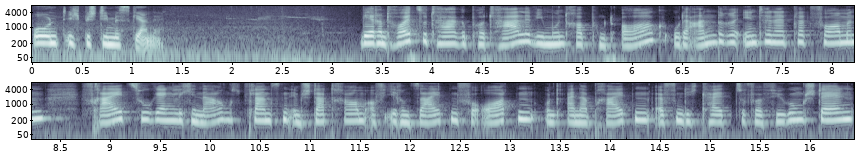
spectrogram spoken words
und ich bestimme es gerne. Während heutzutage Portale wie mundraub.org oder andere Internetplattformen frei zugängliche Nahrungspflanzen im Stadtraum auf ihren Seiten verorten und einer breiten Öffentlichkeit zur Verfügung stellen,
